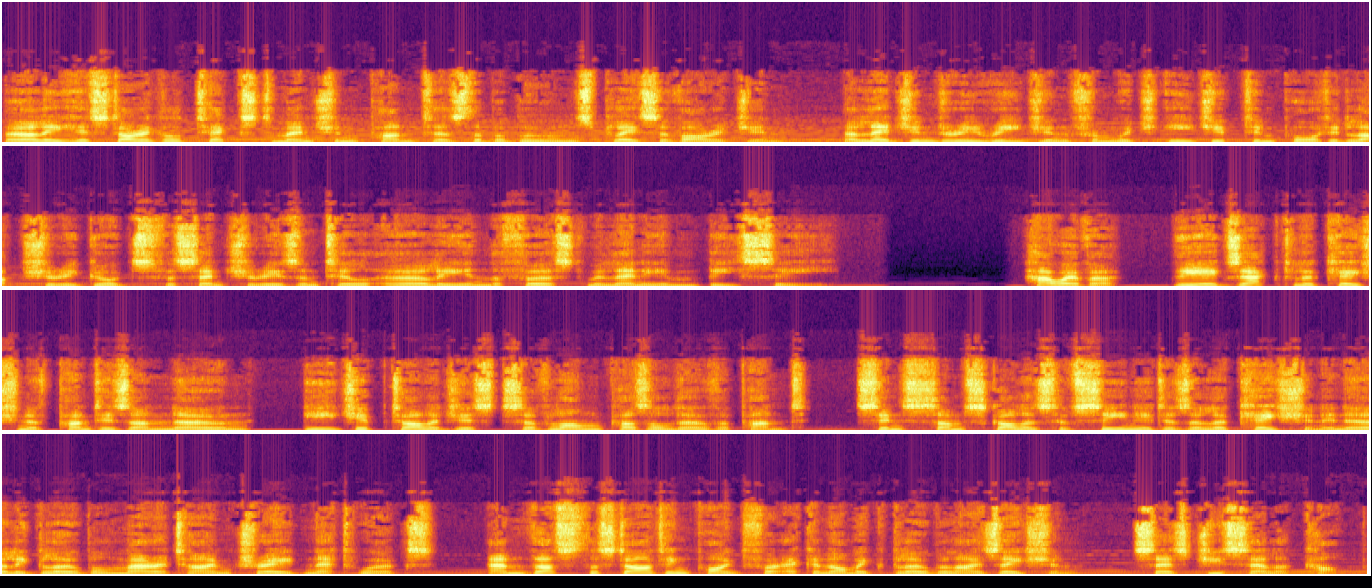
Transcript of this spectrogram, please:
Early historical texts mention Punt as the baboon's place of origin, a legendary region from which Egypt imported luxury goods for centuries until early in the first millennium BC. However, the exact location of Punt is unknown, Egyptologists have long puzzled over Punt, since some scholars have seen it as a location in early global maritime trade networks, and thus the starting point for economic globalization, says Gisela Kopp.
